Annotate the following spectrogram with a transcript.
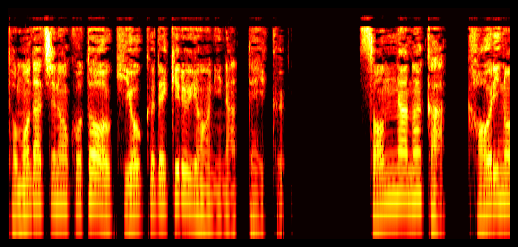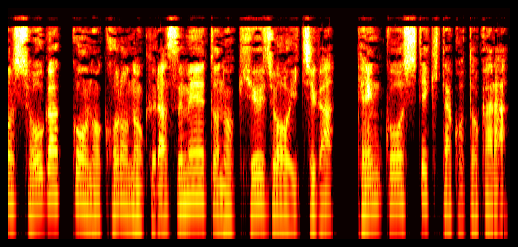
友達のことを記憶できるようになっていく。そんな中、香りの小学校の頃のクラスメートの九条一が転校してきたことから、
